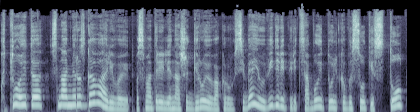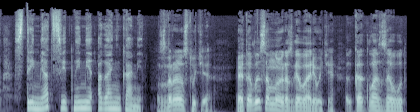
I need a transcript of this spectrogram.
«Кто это с нами разговаривает?» Посмотрели наши герои вокруг себя и увидели перед собой только высокий столб с тремя цветными огоньками. «Здравствуйте. Это вы со мной разговариваете? Как вас зовут?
